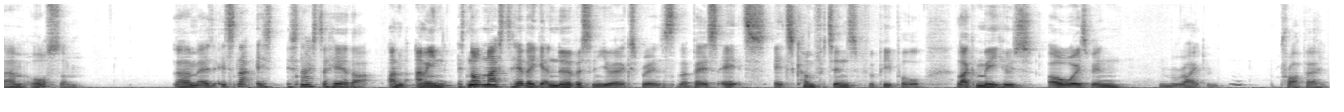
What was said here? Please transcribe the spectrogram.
Um, awesome. Um, it, it's not. It's, it's nice to hear that. I'm, I mean, it's not nice to hear they get nervous and you experience that, but it's it's it's comforting for people like me who's always been right, proper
